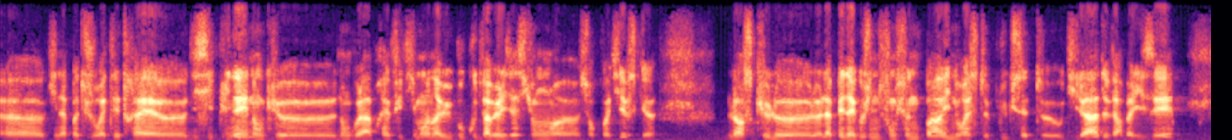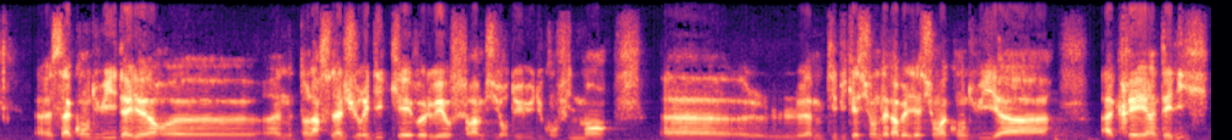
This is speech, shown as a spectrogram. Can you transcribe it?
euh, qui n'a pas toujours été très euh, disciplinée. Donc euh, donc voilà. Après, effectivement, on a eu beaucoup de verbalisation euh, sur Poitiers parce que lorsque le, la pédagogie ne fonctionne pas, il nous reste plus que cet outil-là de verbaliser. Euh, ça a conduit d'ailleurs euh, dans l'arsenal juridique qui a évolué au fur et à mesure du, du confinement. Euh, la multiplication de la verbalisation a conduit à, à créer un délit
